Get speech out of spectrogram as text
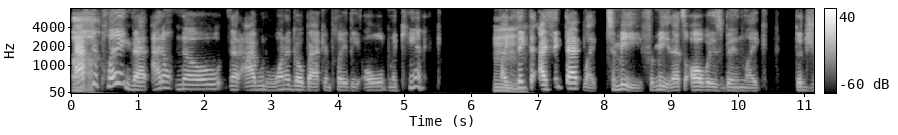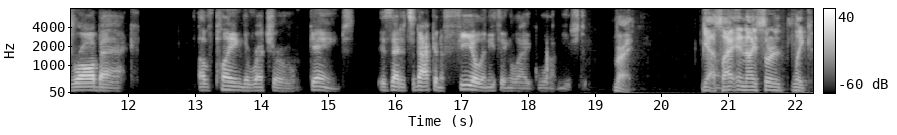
oh. After playing that, I don't know that I would want to go back and play the old mechanic. I Mm, think that I think that like to me, for me, that's always been like the drawback of playing the retro games is that it's not going to feel anything like what I'm used to. right. Yes, I and I sort of like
